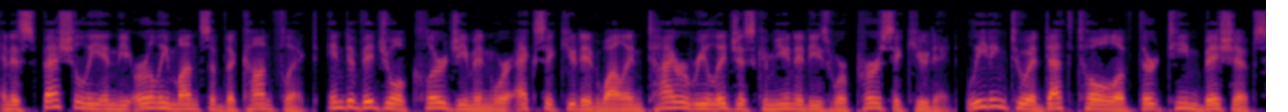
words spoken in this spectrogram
and especially in the early months of the conflict, individual clergymen were executed while entire religious communities were persecuted, leading to a death toll of 13 bishops,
